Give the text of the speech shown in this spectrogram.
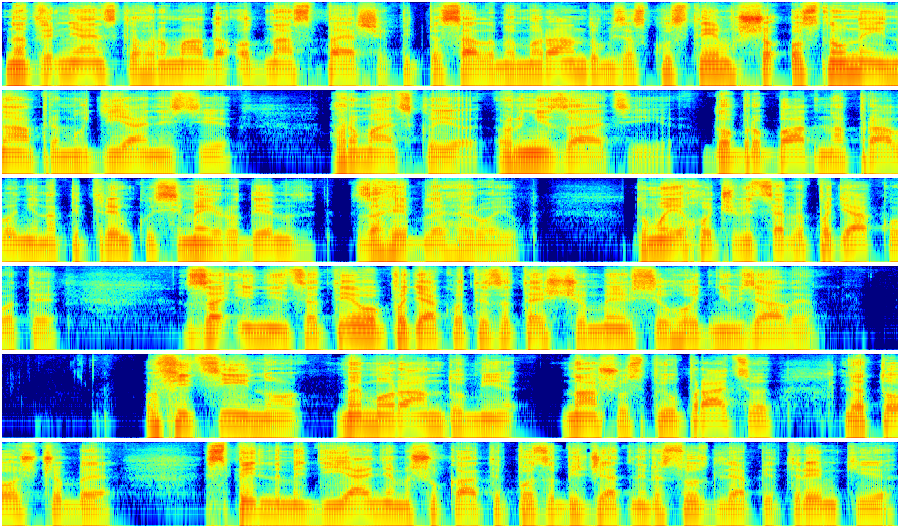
Надвірнянська громада одна з перших підписала меморандум в зв'язку з тим, що основний напрямок діяльності громадської організації Добробат направлені на підтримку сімей родин загиблих героїв. Тому я хочу від себе подякувати за ініціативу, подякувати за те, що ми сьогодні взяли офіційно в меморандумі нашу співпрацю для того, щоб спільними діяннями шукати позабюджетний ресурс для підтримки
